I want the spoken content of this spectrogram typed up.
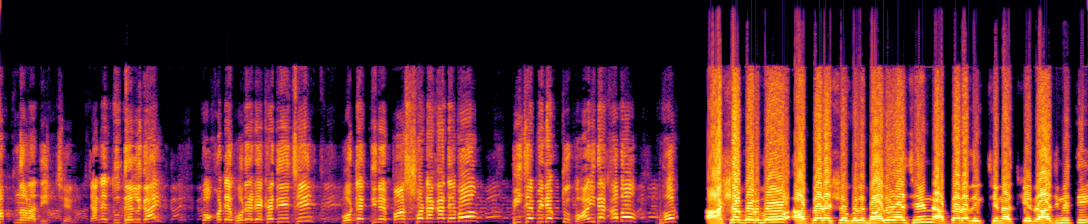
আপনারা দিচ্ছেন। জানে দুধেল গাই? পকেটে ভরে রেখে দিয়েছি। ভোটের দিনে পাঁচশো টাকা দেবো। বিজেপির একটু ভয় দেখাবো। ভোট আশা করব আপনারা সকলে ভালো আছেন। আপনারা দেখছেন আজকের রাজনীতি।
